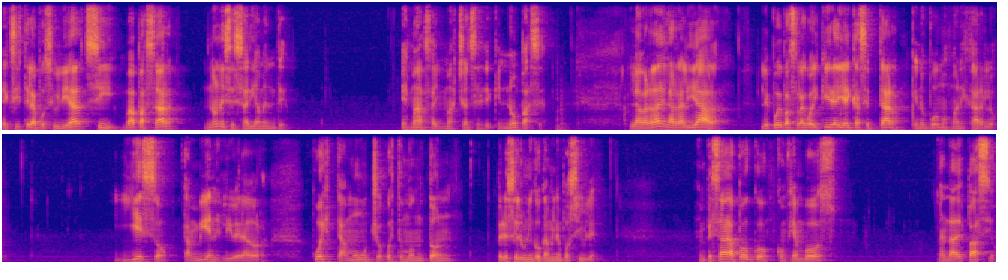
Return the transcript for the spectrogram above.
¿Existe la posibilidad? Sí. ¿Va a pasar? No necesariamente. Es más, hay más chances de que no pase. La verdad es la realidad. Le puede pasar a cualquiera y hay que aceptar que no podemos manejarlo. Y eso también es liberador. Cuesta mucho, cuesta un montón, pero es el único camino posible. Empezá a poco, confía en vos, anda despacio.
